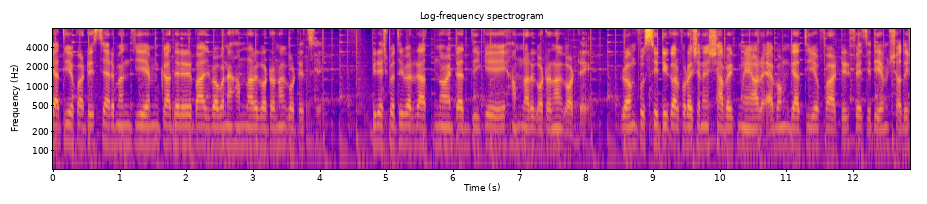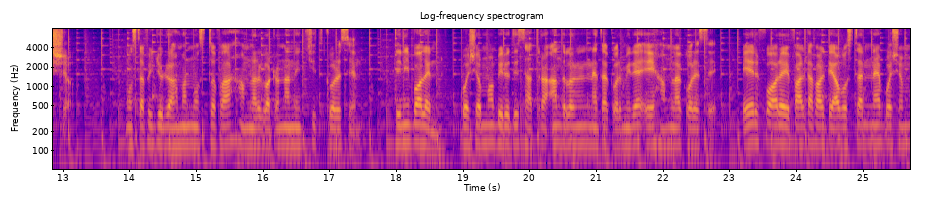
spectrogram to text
জাতীয় পার্টির চেয়ারম্যান জি এম কাদেরের বাসভবনে হামলার ঘটনা ঘটেছে। বৃহস্পতিবার রাত নয়টার দিকে এই হামলার ঘটনা ঘটে। রংপুর সিটি কর্পোরেশনের সাবেক মেয়র এবং জাতীয় পার্টির প্রেসিডিয়াম সদস্য। মোস্তাফিজুর রহমান মোস্তফা হামলার ঘটনা নিশ্চিত করেছেন। তিনি বলেন, বৈষম্য বিরোধী ছাত্র আন্দোলনের নেতাকর্মীরা এই হামলা করেছে। এর পরে পাল্টাপাল্টি অবস্থান নেয় বৈষম্য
